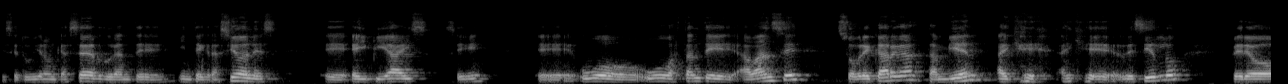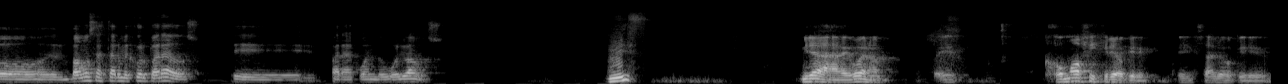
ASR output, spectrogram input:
que se tuvieron que hacer durante integraciones, eh, APIs, ¿sí? Hubo, hubo bastante avance sobrecarga también, hay que, hay que decirlo, pero vamos a estar mejor parados eh, para cuando volvamos. Luis. Mira, bueno, eh, home office creo que es algo que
